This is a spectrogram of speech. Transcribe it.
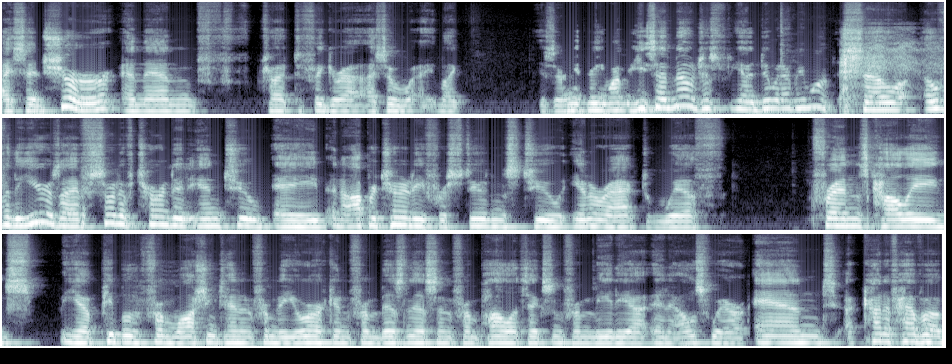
I said, sure. And then f- tried to figure out, I said, like, is there anything you want? He said, no, just you know, do whatever you want. So over the years, I've sort of turned it into a an opportunity for students to interact with friends, colleagues, you know people from Washington and from New York and from business and from politics and from media and elsewhere, and uh, kind of have a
